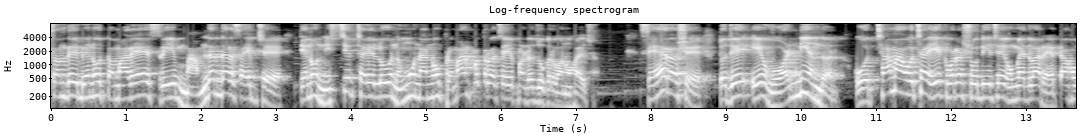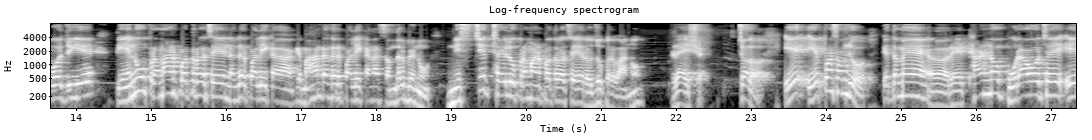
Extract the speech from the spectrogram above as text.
સંદર્ભેનું તમારે શ્રી મામલતદાર સાહેબ છે, તેનું નિશ્ચિત થયેલું નમૂનાનું પ્રમાણપત્ર છે એ પણ રજૂ કરવાનું હોય છે. શહેર હશે તો જે એ વોર્ડની અંદર ઓછામાં ઓછા એક વર્ષ સુધી છે ઉમેદવાર રહેતા હોવા જોઈએ. તેનું પ્રમાણપત્ર છે નગરપાલિકા કે મહાનગરપાલિકાના સંદર્ભેનું નિશ્ચિત થયેલું પ્રમાણપત્ર છે એ રજૂ કરવાનું રહેશે. ચલો, એ એ પણ સમજો કે તમે રહેઠાણનો પુરાવો છે એ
